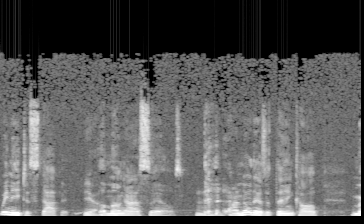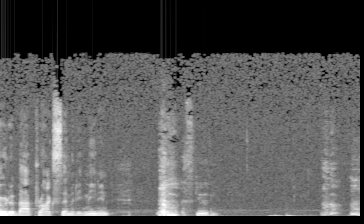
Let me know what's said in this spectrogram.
we need to stop it Yeah. among ourselves. Mhm. I know there's a thing called murder by proximity, meaning, excuse me,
